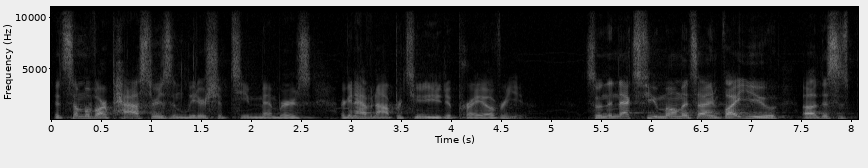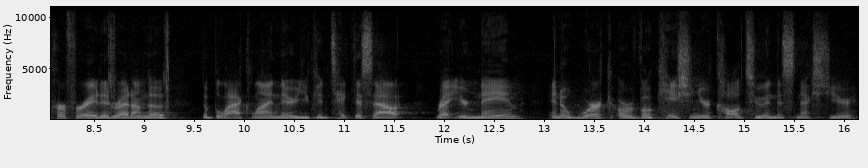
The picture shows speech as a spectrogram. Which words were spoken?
that some of our pastors and leadership team members are going to have an opportunity to pray over you. So in the next few moments, I invite you, uh, this is perforated right on the the black line there, you can take this out, write your name and a work or vocation you're called to in this next year.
